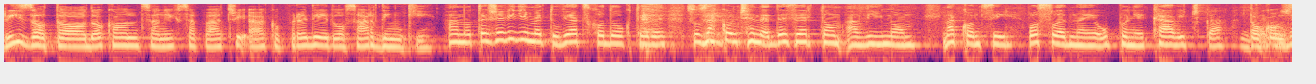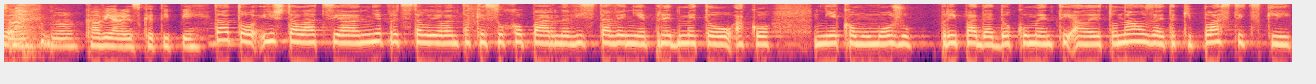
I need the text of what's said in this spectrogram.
risotto dokonca, nech sa páči, a ako predjedlo sardinky. Áno, takže vidíme tu viac chodov, ktoré sú zakončené dezertom a vínom. Na konci posledné je úplne kávička. Dokonca, takže... no, kaviarenské typy. Táto inštalácia nepredstavuje len také suchopárne vystavenie predmetov, ako niekomu môžu prípadať dokumenty, ale je to naozaj taký plastický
